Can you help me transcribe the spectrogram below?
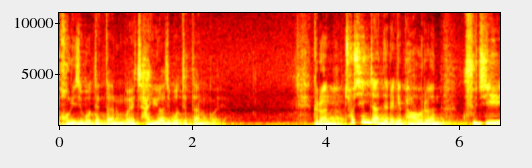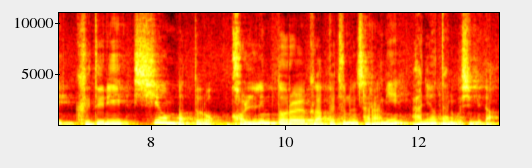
버리지 못했다는 거예요. 자유하지 못했다는 거예요. 그런 초신자들에게 바울은 굳이 그들이 시험 받도록 걸림돌을 그 앞에 두는 사람이 아니었다는 것입니다.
